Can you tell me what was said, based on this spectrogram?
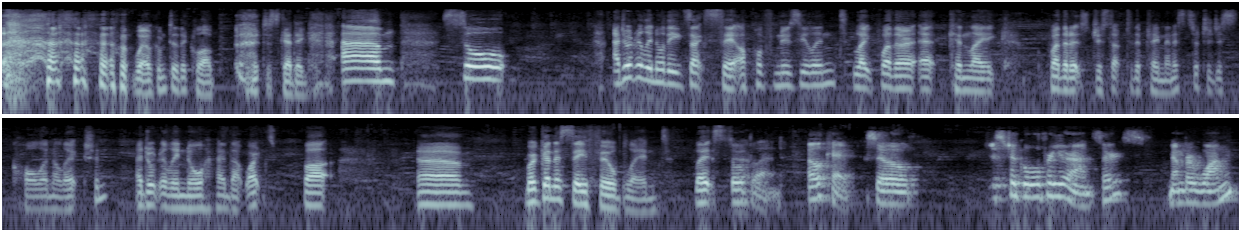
welcome to the club. Just kidding. Um so I don't really know the exact setup of New Zealand, like whether it can like whether it's just up to the prime minister to just call an election. I don't really know how that works, but um we're gonna say full blend. Let's it. blend. Okay, so just to go over your answers, number one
